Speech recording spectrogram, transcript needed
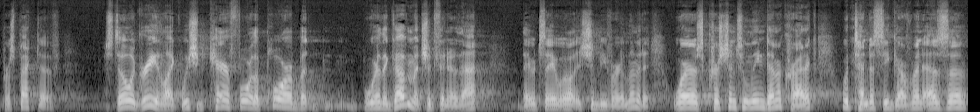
perspective. Still agree, like, we should care for the poor, but where the government should fit into that, they would say, well, it should be very limited. Whereas Christians who lean Democratic would tend to see government as a,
